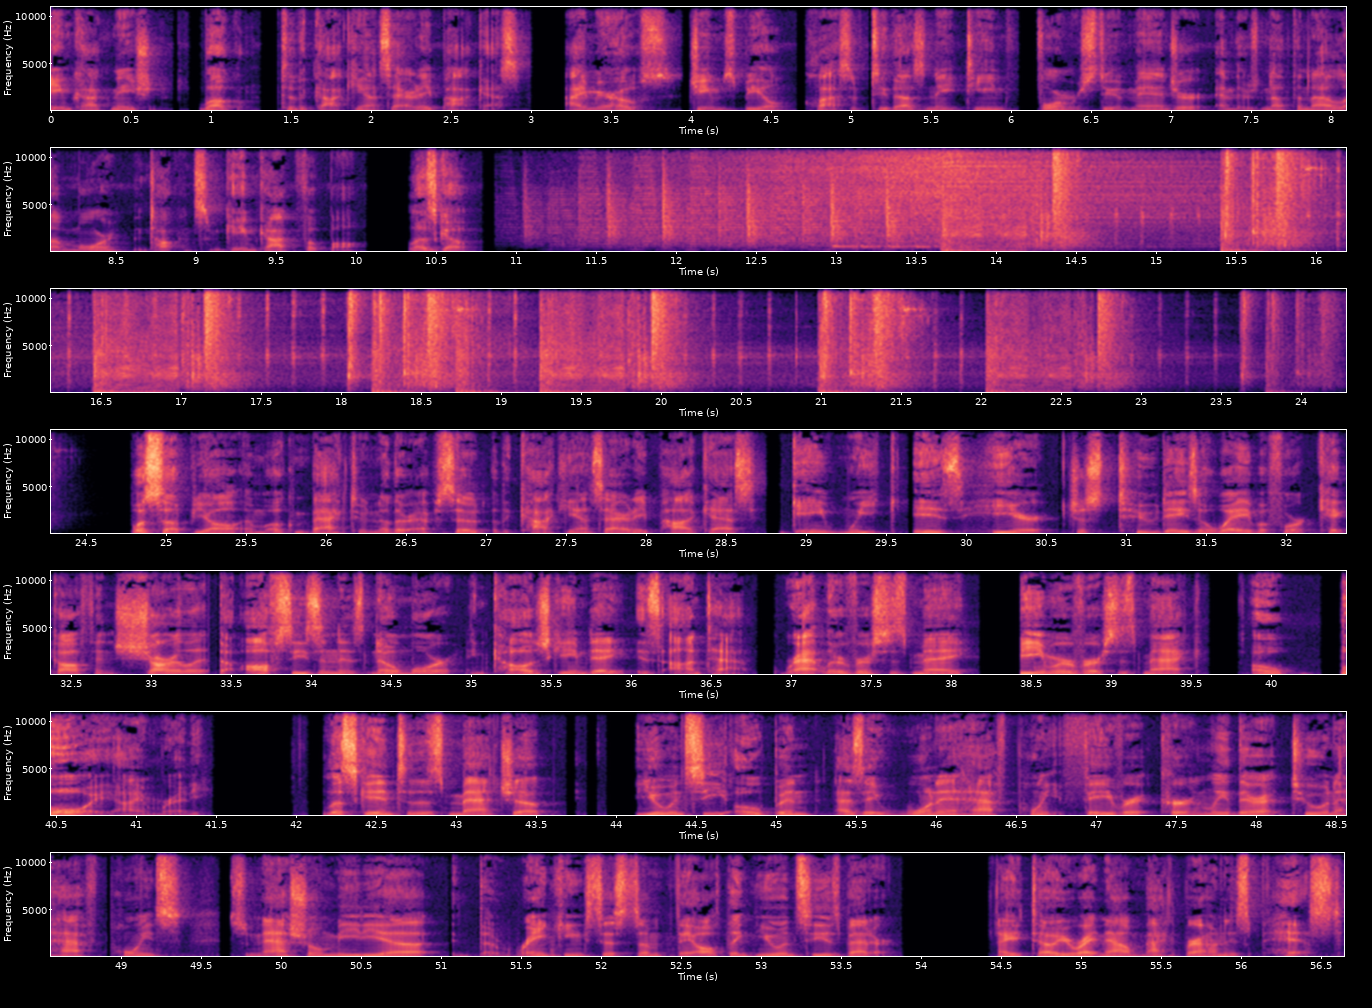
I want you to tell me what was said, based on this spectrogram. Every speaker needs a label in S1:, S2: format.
S1: Gamecock Nation, welcome to the Cocky on Saturday podcast. I'm your host, James Beal, class of 2018, former student manager, and there's nothing I love more than talking some Gamecock football. Let's go. What's up, y'all, and welcome back to another episode of the Cocky on Saturday podcast. Game week is here, just two days away before kickoff in Charlotte. The offseason is no more, and college game day is on tap. Rattler versus Maye, Beamer versus Mack. Oh boy, I'm ready. Let's get into this matchup. UNC open as a one and a half point favorite. Currently, they're at two and a half points. So, national media, the ranking system, they all think UNC is better. I can tell you right now, Mack Brown is pissed.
